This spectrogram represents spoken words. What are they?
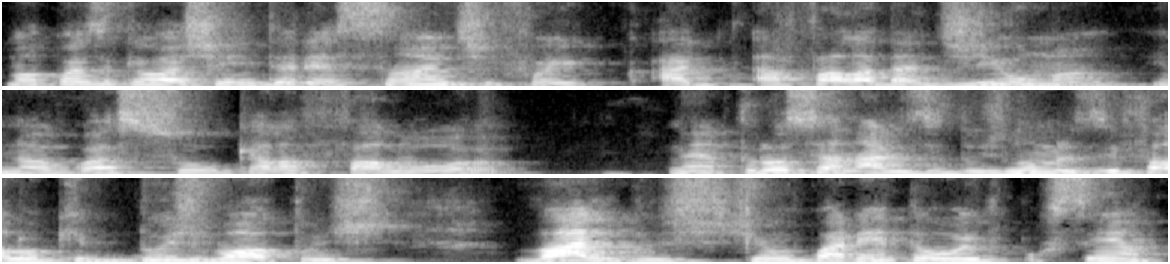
Uma coisa que eu achei interessante foi a, a fala da Dilma em Nova Iguaçu, que ela falou, né, trouxe a análise dos números e falou que dos votos válidos tinham 48%,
